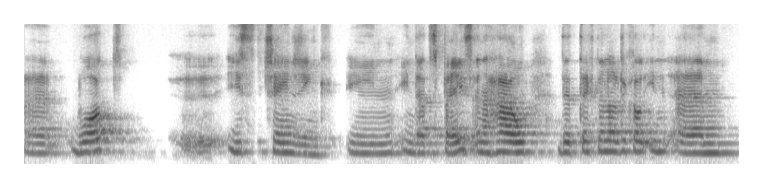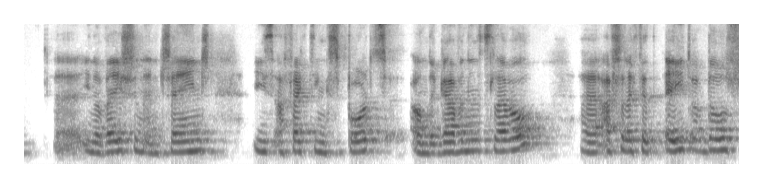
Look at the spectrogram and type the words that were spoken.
uh, what uh, is changing in, in that space and how the technological in, um, uh, innovation and change is affecting sports on the governance level Uh, I've selected eight of those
